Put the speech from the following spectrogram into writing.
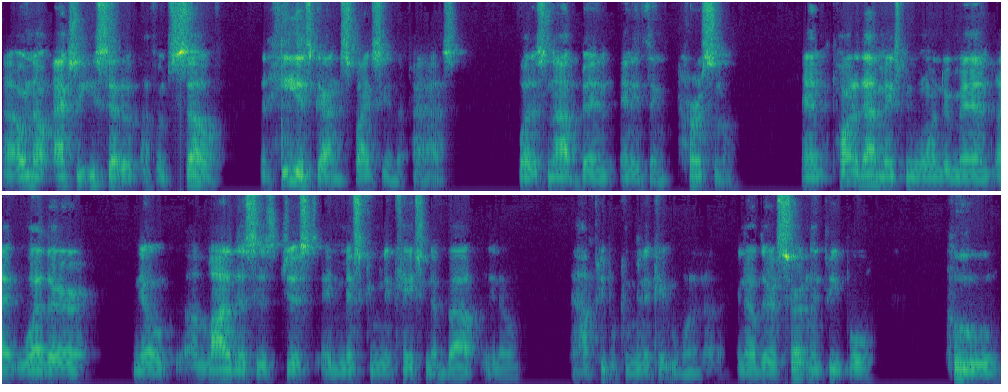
Uh, or no, actually, he said of, of himself that he has gotten spicy in the past, but it's not been anything personal. And part of that makes me wonder, man, like whether, you know, a lot of this is just a miscommunication about, you know, how people communicate with one another. You know, there are certainly people who,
